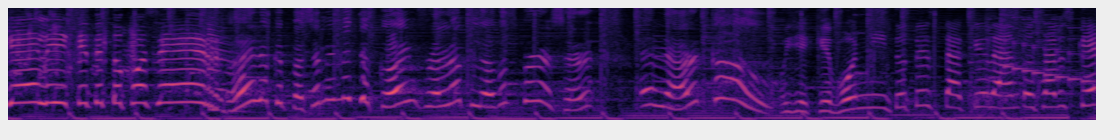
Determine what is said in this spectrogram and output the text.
Kelly, ¿qué te tocó hacer? Ay, lo que pasa a mí me tocó inflar los globos para hacer el arco. Oye, qué bonito te está quedando. ¿Sabes qué?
